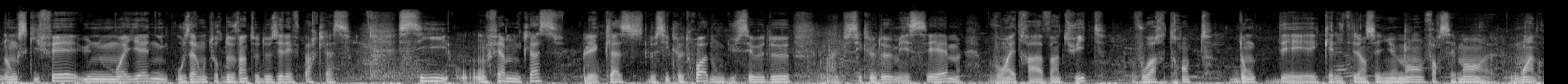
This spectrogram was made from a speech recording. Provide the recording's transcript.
donc ce qui fait une moyenne aux alentours de 22 élèves par classe. Si on ferme une classe, les classes de cycle 3, donc du CE2, du cycle 2, mais CM, vont être à 28, voire 30. Donc des qualités d'enseignement forcément euh, moindres.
